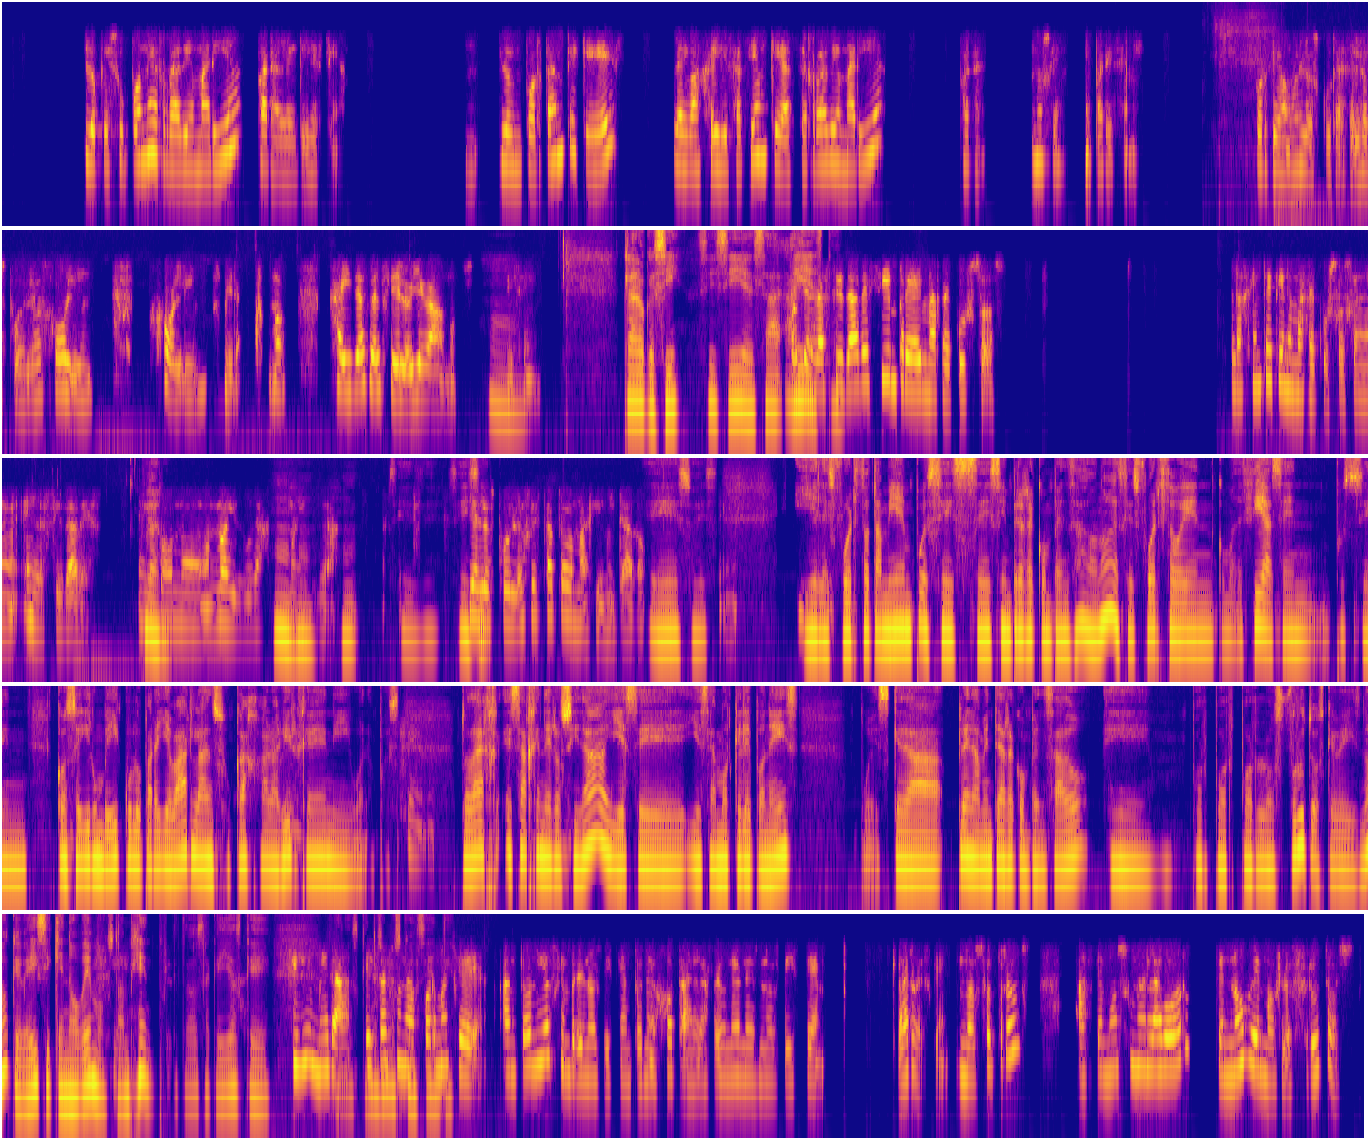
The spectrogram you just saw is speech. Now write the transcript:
lo que supone Radio María para la Iglesia. Lo importante que es la evangelización que hace Radio María para, no sé, me parece a mí. Porque vamos, los curas de los pueblos, jolín, jolín, mira, como caídas del cielo llegábamos. Mm, sí. Claro que sí, sí, sí, esa, ahí Porque en las ciudades siempre hay más recursos. La gente tiene más recursos en, en las ciudades. Claro. Eso no, no hay duda, no hay duda. ujú. Sí, sí, sí, y en los pueblos está todo más limitado. Eso es. Y el esfuerzo también, pues, es, siempre recompensado, ¿no? Ese esfuerzo en, como decías, en, pues, en conseguir un vehículo para llevarla en su caja a la. Virgen y, bueno, pues, Sí, toda esa generosidad y ese, y ese amor que le ponéis, pues, queda plenamente recompensado eh, por, por, por los frutos que veis, ¿no? Que veis y que no vemos Sí. también, porque todos aquellos que... Sí, mira, no esa es una forma que Antonio siempre nos dice, Antonio J, en las reuniones nos dice, claro, es que nosotros hacemos una labor que no vemos los frutos.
